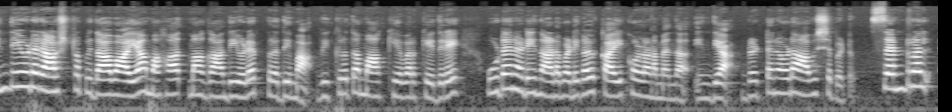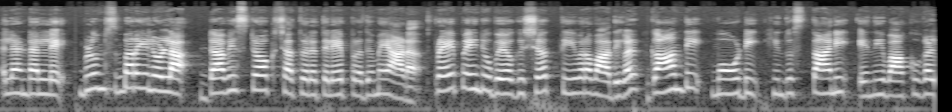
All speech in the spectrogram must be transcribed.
ഇന്ത്യയുടെ രാഷ്ട്രപിതാവായ മഹാത്മാഗാന്ധിയുടെ പ്രതിമ വികൃതമാക്കിയവർക്കെതിരെ ഉടനടി നടപടികൾ കൈക്കൊള്ളണമെന്ന് ഇന്ത്യ ബ്രിട്ടനോട് ആവശ്യപ്പെട്ടു. സെൻട്രൽ ലണ്ടനിലെ ബ്ലൂംസ്ബറിയിലുള്ള ഡവിസ്റ്റോക്ക് ചത്വരത്തിലെ പ്രതിമയാണ് സ്പ്രേ പെയിന്റ് ഉപയോഗിച്ച് തീവ്രവാദികൾ ഗാന്ധി മോഡി ഹിന്ദുസ്ഥാനി എന്നീ വാക്കുകൾ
